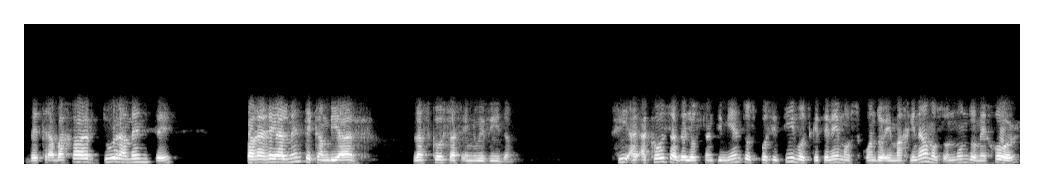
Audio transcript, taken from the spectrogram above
de trabajar duramente para realmente cambiar las cosas en mi vida. Sí, a, causa de los sentimientos positivos que tenemos cuando imaginamos un mundo mejor,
